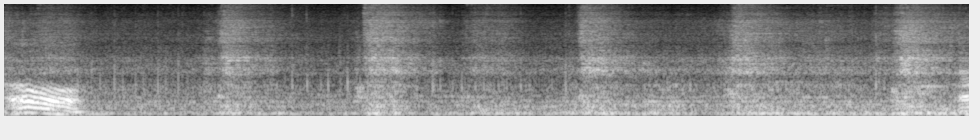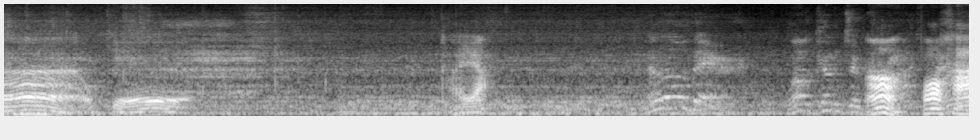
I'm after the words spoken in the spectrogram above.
โอ้อ่าโอเคใครอะ Hello there. Welcome to อ๋อพ่อค้า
